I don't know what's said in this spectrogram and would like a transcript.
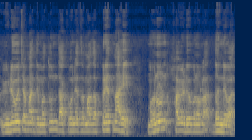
व्हिडिओच्या माध्यमातून दाखवण्याचा माझा प्रयत्न आहे. म्हणून हा व्हिडिओ बनवला. धन्यवाद.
